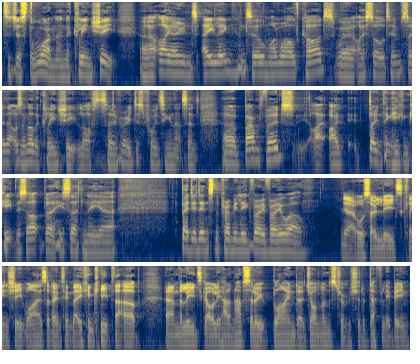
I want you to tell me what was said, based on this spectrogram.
to just the one and a clean sheet. Uh, I owned Ayling until my wild card, where I sold him, so that was another clean sheet lost. So very disappointing in that sense. Uh, Bamford, I, I don't think he can keep this up, but he's certainly uh, bedded into the Premier League very, very well. Yeah, also Leeds clean sheet wise, I don't think they can keep that up. Um, the Leeds goalie had an absolute blinder. John Lundstram should have definitely been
